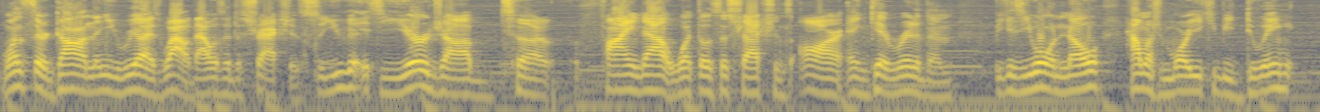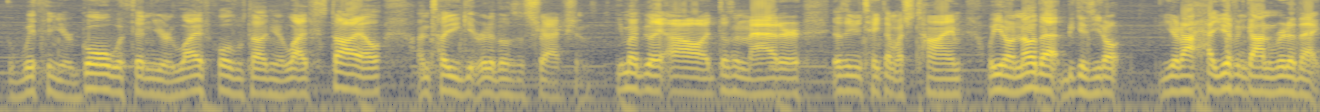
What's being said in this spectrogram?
Once they're gone, then you realize, wow, that was a distraction. So you, it's your job to find out what those distractions are and get rid of them because you won't know how much more you could be doing within your goal, within your life goals, within your lifestyle until you get rid of those distractions. You might be like, oh, it doesn't matter. It doesn't even take that much time. Well, you don't know that because you don't you're not you haven't gotten rid of that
